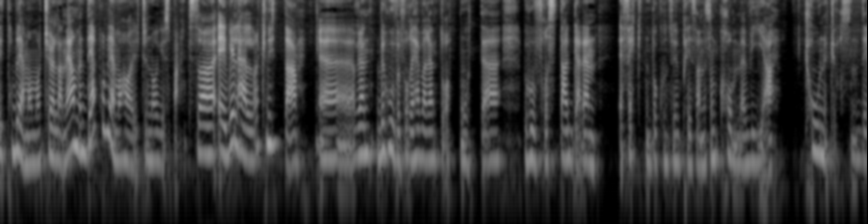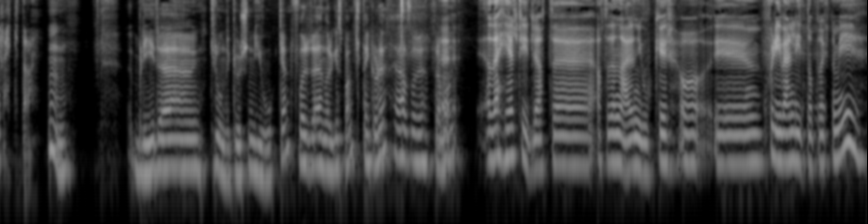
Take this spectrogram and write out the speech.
litt problemer med å kjøle ned, men det problemet har jo ikke Norges Bank. Så jeg vil heller knytte eh, behovet for å heve renta opp mot eh, behovet for å stagge den effekten på konsumprisene som kommer via kronekursen direkte. Mm. Blir eh, kronekursen jokeren for Norges Bank, tenker du? Altså framover? Ja, Det er helt tydelig at, eh, at den er en joker. Og, uh, fordi vi er en liten åpen økonomi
